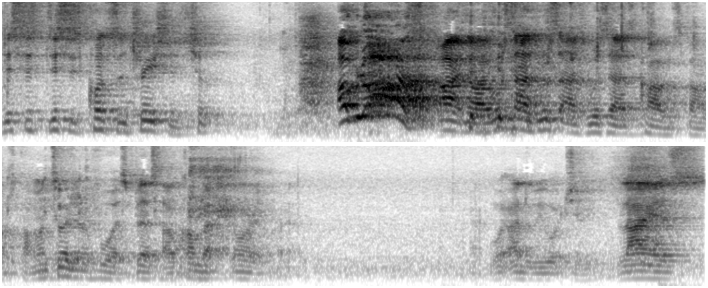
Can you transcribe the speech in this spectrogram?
This is this is concentration. Shut. I'm lost. Alright, no, what's that? What's that? What's that? Calm, calm, calm. I'm 204. It's blessed. I'll come back. Don't worry. Right. Right, what are we watching? Liars.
